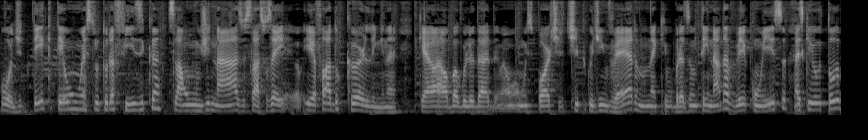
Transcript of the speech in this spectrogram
pô, de ter que ter uma estrutura física, sei lá, um ginásio, sei lá, se você eu ia falar do curling, né, que é o bagulho da um esporte típico de inverno, né, que o Brasil não tem nada a ver com isso, mas que todo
